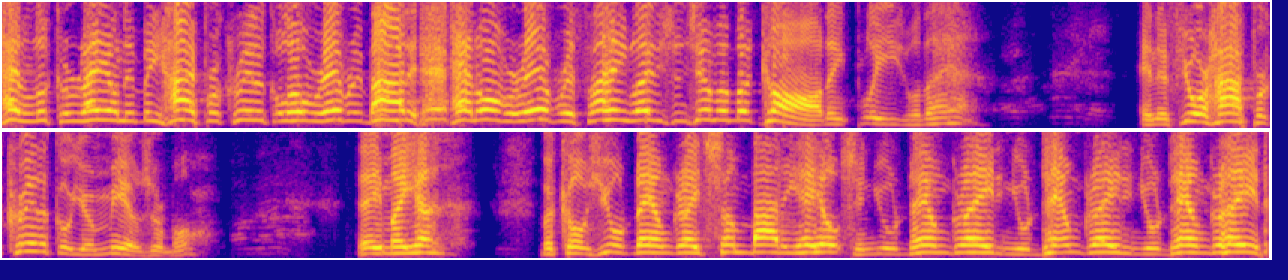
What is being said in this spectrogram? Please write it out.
and look around and be hypercritical over everybody and over everything, ladies and gentlemen. But God ain't pleased with that. And if you're hypercritical, you're miserable. Amen because you'll downgrade somebody else and you'll downgrade and you'll downgrade and you'll downgrade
